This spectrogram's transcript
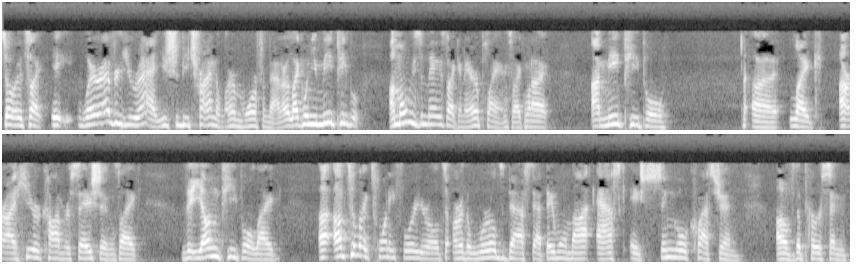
So it's like it, wherever you're at, you should be trying to learn more from that. Or like when you meet people, I'm always amazed like in airplanes, like when I I meet people uh like or I hear conversations like the young people like uh, up to like 24 year olds are the world's best at they will not ask a single question of the person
